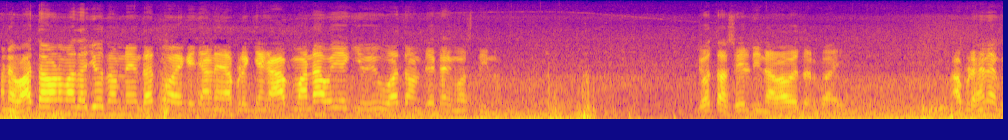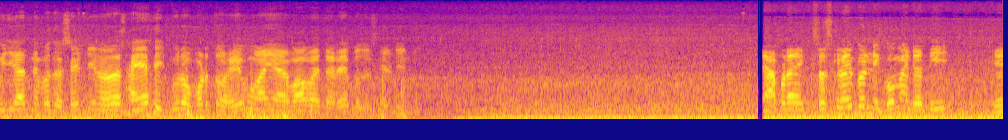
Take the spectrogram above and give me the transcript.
અને વાતાવરણમાં તો જો તમને એમ થતું હોય કે જાણે આપણે ક્યાંક આપમાં ના હોઈએ ગયું એવું વાતાવરણ દેખાય મસ્તીનું. જોતા શેરડીના વાવેતર, ભાઈ. આપણે હે ને ગુજરાતને બધો શેરડીનો રસ અહીંયાથી જ પૂરો પડતો હોય એવું અહીંયા વાવેતર હે બધું શેરડીનું. આપણા એક સબસ્ક્રાઈબરની કોમેન્ટ હતી કે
